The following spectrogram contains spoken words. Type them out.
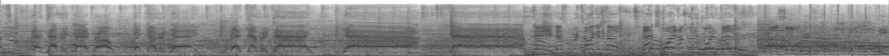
Horny! It's everything, bro! It's everything! It's everything! Yeah! Yeah! Hey, that's what we're talking about. That's why I'm gonna join better. I said first round knockout all week.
